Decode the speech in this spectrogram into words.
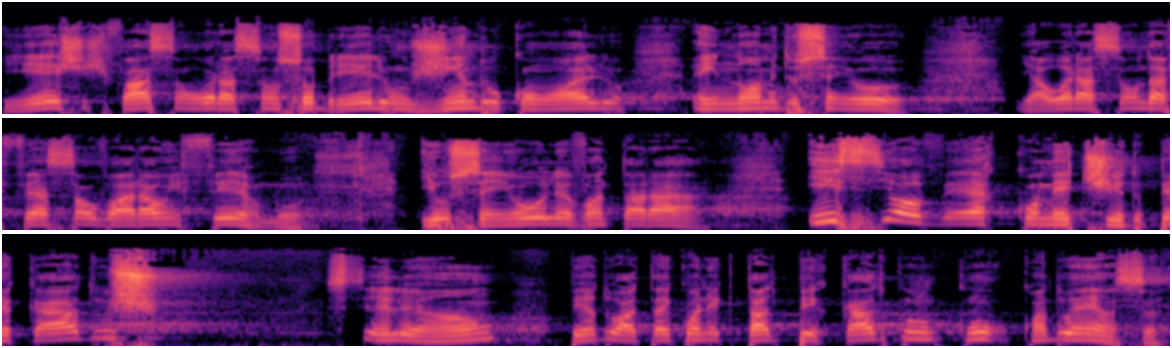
e estes façam oração sobre ele, ungindo-o com óleo em nome do Senhor. E a oração da fé salvará o enfermo, e o Senhor o levantará. E se houver cometido pecados, ser-lhe-ão perdoado. Está aí conectado pecado com, com, com a doença.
